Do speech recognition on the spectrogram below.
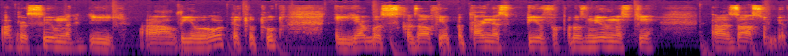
агресивних дій в Європі, то тут я би сказав, є питання співрозмірності засобів.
